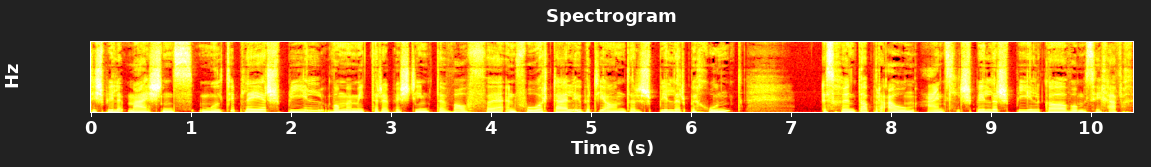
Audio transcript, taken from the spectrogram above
Die spielen meistens Multiplayer-Spiele, wo man mit einer bestimmten Waffe einen Vorteil über die anderen Spieler bekommt. Es könnte aber auch um Einzelspielerspiele gehen, wo man sich einfach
